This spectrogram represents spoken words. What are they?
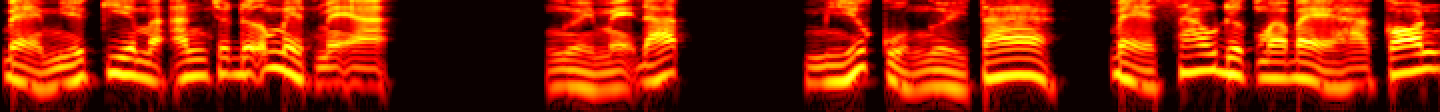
Bẻ mía kia mà ăn cho đỡ mệt mẹ ạ. Người mẹ đáp, mía của người ta, bẻ sao được mà bẻ hả con?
